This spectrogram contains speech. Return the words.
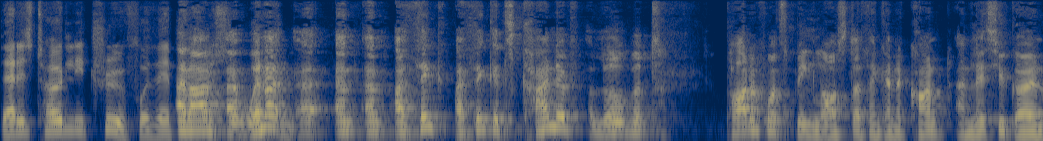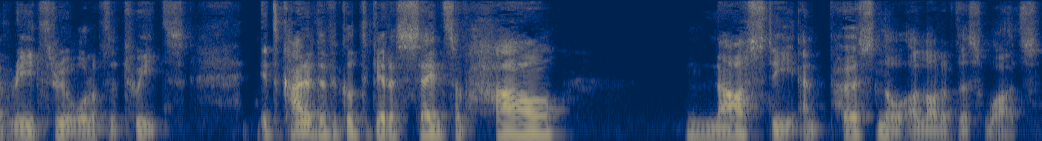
That is totally true for their. and I'm when I uh, and, and I think I think it's kind of a little bit part of what's being lost. I think, and I can't unless you go and read through all of the tweets, it's kind of difficult to get a sense of how nasty and personal a lot of this was.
